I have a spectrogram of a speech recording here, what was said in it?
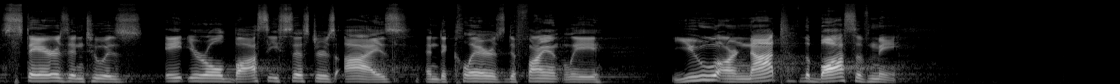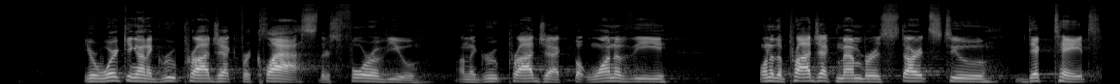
stares into his eight year old bossy sister's eyes and declares defiantly, You are not the boss of me. You're working on a group project for class. There's four of you on the group project, but one of the, one of the project members starts to dictate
